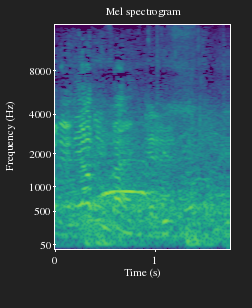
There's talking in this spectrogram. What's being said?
Put it in the other bag.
